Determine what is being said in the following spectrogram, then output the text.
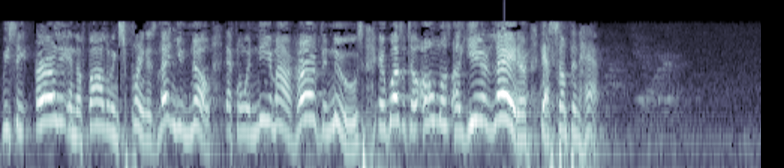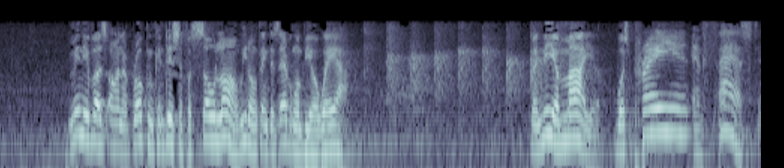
We see early in the following spring is letting you know that from when Nehemiah heard the news, it wasn't until almost a year later that something happened. Many of us are in a broken condition for so long, we don't think there's ever going to be a way out. But Nehemiah was praying and fasting,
